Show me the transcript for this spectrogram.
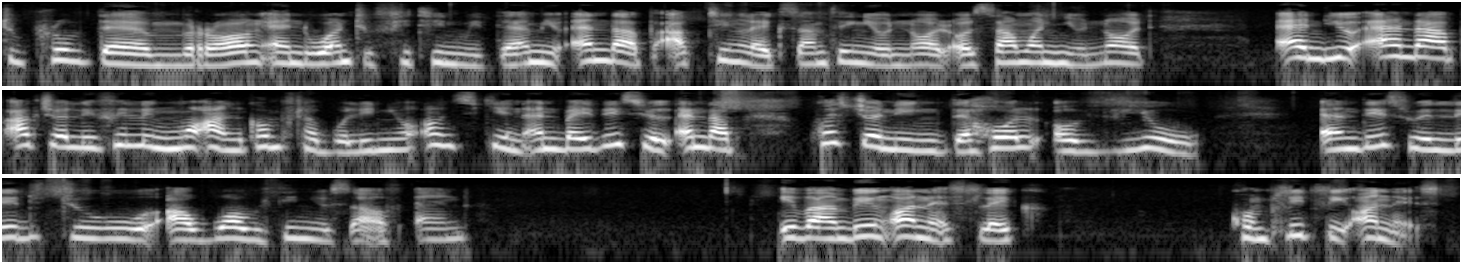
to prove them wrong and want to fit in with them you end up acting like something you're not or someone you're not. And you end up actually feeling more uncomfortable in your own skin. And by this you'll end up questioning the whole of you. And this will lead to a war within yourself. And if i'm being honest like completely honest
